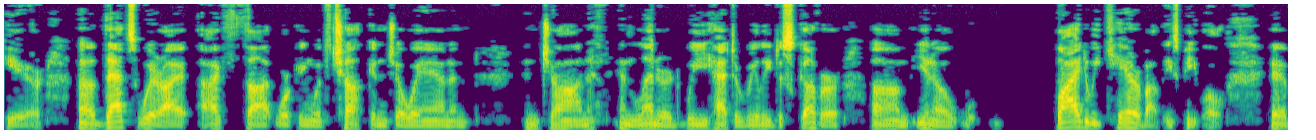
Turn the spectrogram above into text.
here. Uh, that's where I, I thought working with Chuck and Joanne and, and John and Leonard, we had to really discover, um, you know, why do we care about these people? Uh,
